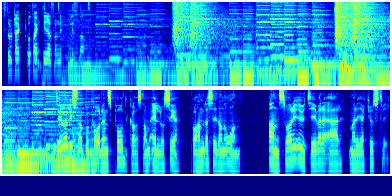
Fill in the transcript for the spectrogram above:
Stort tack och tack till er som lyssnat. Du har lyssnat på Korrens podcast om LOC, på andra sidan ån. Ansvarig utgivare är Maria Kustvik.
